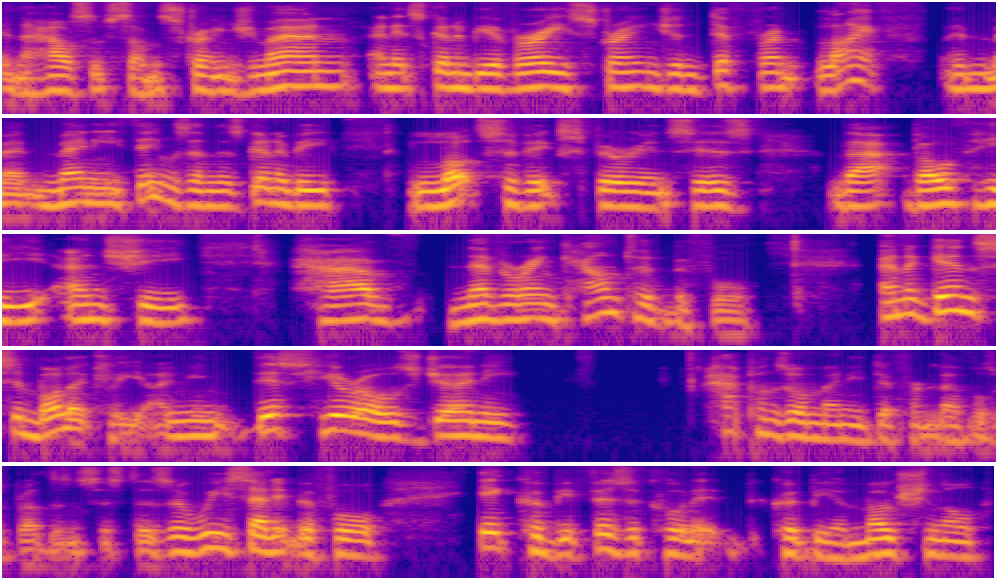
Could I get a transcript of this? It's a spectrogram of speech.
in the house of some strange man. And it's going to be a very strange and different life in many things. And there's going to be lots of experiences that both he and she have never encountered before. And again, symbolically, I mean, this hero's journey happens on many different levels, brothers and sisters. So we said it before. It could be physical, it could be emotional,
